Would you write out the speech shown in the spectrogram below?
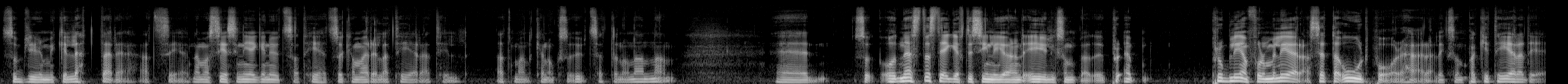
så blir det mycket lättare att se. När man ser sin egen utsatthet så kan man relatera till att man kan också utsätta någon annan. Eh, så, och nästa steg efter synliggörande är ju liksom eh, eh, problemformulera, sätta ord på det här, liksom paketera det.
